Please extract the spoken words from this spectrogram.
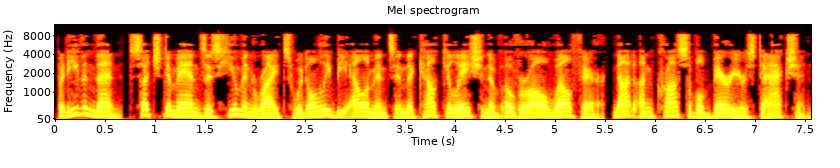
But even then, such demands as human rights would only be elements in the calculation of overall welfare, not uncrossable barriers to action.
